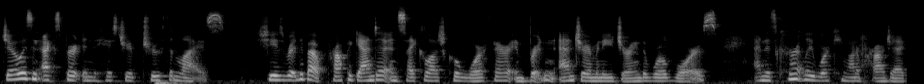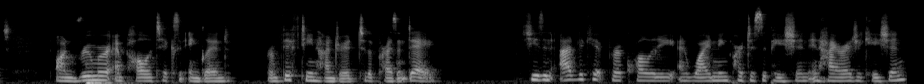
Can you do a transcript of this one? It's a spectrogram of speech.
Jo is an expert in the history of truth and lies. She has written about propaganda and psychological warfare in Britain and Germany during the World Wars and is currently working on a project on rumour and politics in England from 1500 to the present day. She's an advocate for equality and widening participation in higher education,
